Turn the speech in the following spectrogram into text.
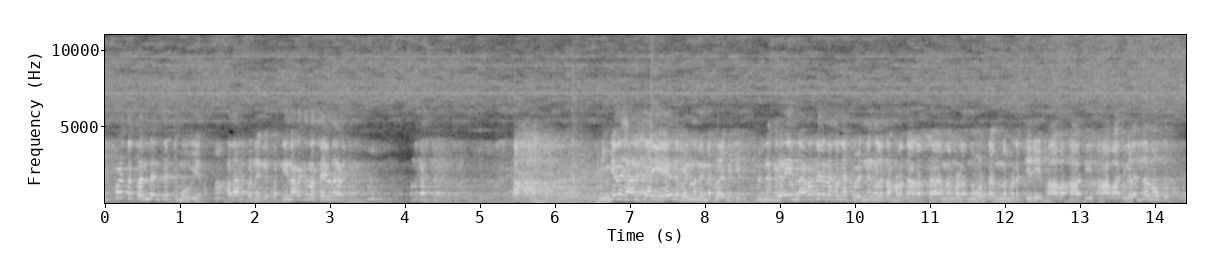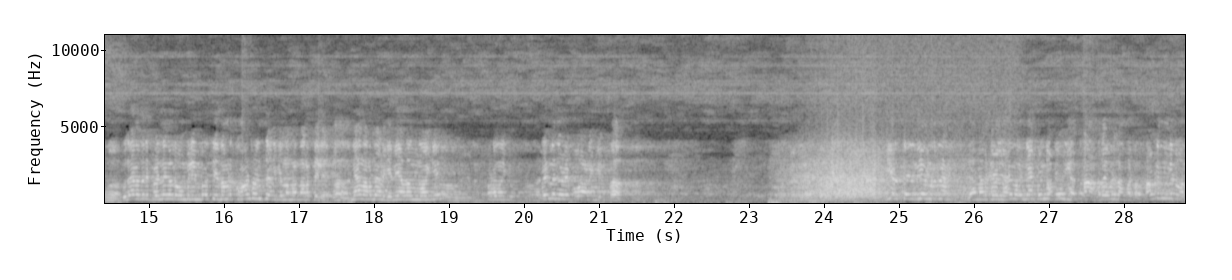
ഇപ്പോഴത്തെ ട്രെൻഡ് അനുസരിച്ച് മൂവ് ചെയ്യണം. അതാണ് പെണ്ണ് കിട്ടും നീ നടക്കുന്ന സ്റ്റൈൽ കാണിച്ചു. ഒന്ന് കാണിച്ചു. ഇങ്ങനെ കാണിച്ചാൽ ഏത് പെണ്ണ് നിന്നെ പ്രേമിക്കും? ഈ നടത്തിരുന്ന കുറഞ്ഞ പെണ്ണുങ്ങൾ നമ്മുടെ നടത്ത നമ്മുടെ നോട്ടം നമ്മുടെ ചിരി ഭാവഹാദി ഭാവാദികളെല്ലാം നോക്കും. ഉദാഹരണത്തിന് പെണ്ണുങ്ങളുടെ മുമ്പിൽ ഇമ്പ്രസ് ചെയ്ത് നമ്മുടെ കോൺഫിഡൻസ് കാണിക്കും നമ്മുടെ നടത്തിൽ. ഞാൻ നടന്നു കാണിക്കാം നീ അവിടെ ഒന്ന് നോക്കി. അവിടെ നോക്കി. പെണ്ണിന്റെ ജോലി പോവാണെങ്കിൽ. ഈ നീ ഞാൻ നടക്കില്ല ഞാൻ പെണ്ണു ഇവിടെ അവിടെ.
